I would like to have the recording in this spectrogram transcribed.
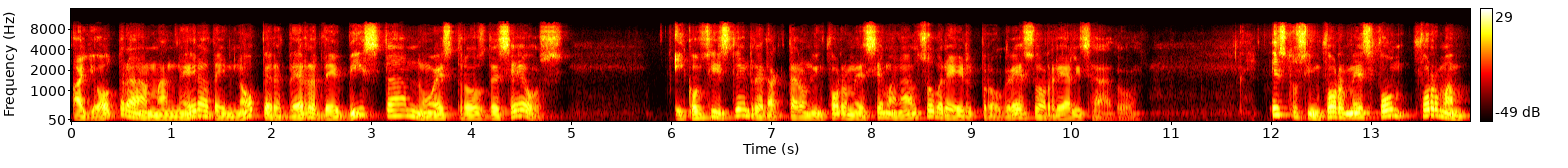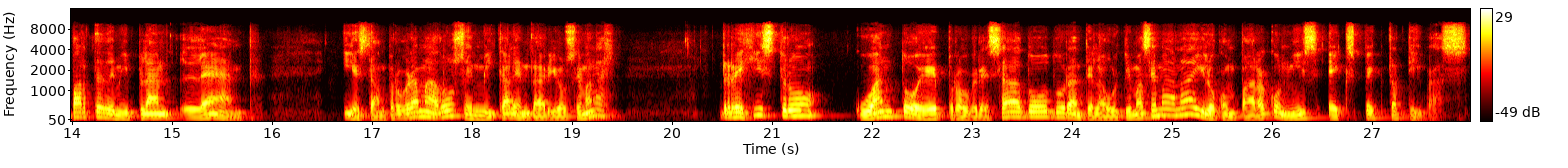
Hay otra manera de no perder de vista nuestros deseos, y consiste en redactar un informe semanal sobre el progreso realizado. Estos informes forman parte de mi plan LAMP y están programados en mi calendario semanal registro cuánto he progresado durante la última semana y lo comparo con mis expectativas.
